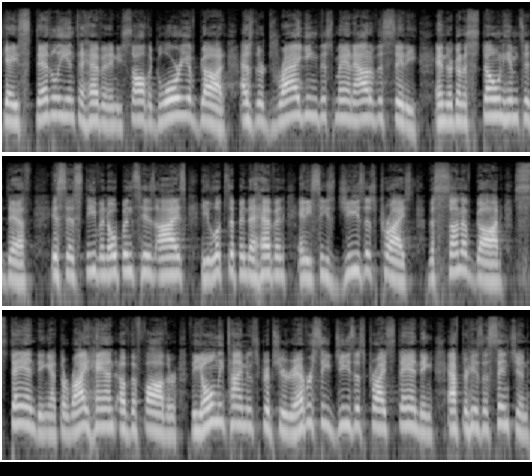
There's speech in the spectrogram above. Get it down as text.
gazed steadily into heaven and he saw the glory of God as they're dragging this man out of the city and they're going to stone him to death. It says Stephen opens his eyes, he looks up into heaven, and he sees Jesus Christ, the Son of God, standing at the right hand of the Father. The only time in Scripture you ever see Jesus Christ standing after his ascension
